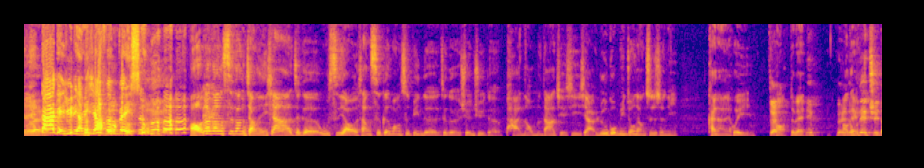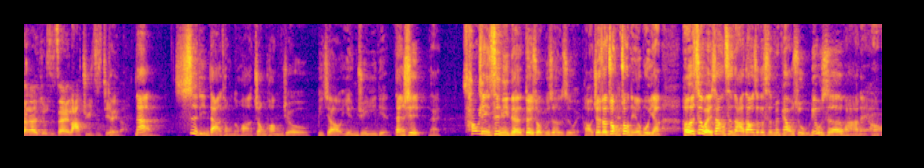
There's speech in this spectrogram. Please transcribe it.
对？大家可以去量一下分贝数。好，那刚刚四刚讲了一下这个吴思瑶上次跟汪世斌的这个选举的盘呢，我们大家解析一下。如果民众党支持你，看来会赢，对好对不对？对我们那区大概就是在拉锯之间对的。，那士林大同的话，状况就比较严峻一点。但是来，超严这一次你的对手不是何志伟，好，就是说重重点又不一样。何志伟上次拿到这个市面票数六十二趴呢，哦，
